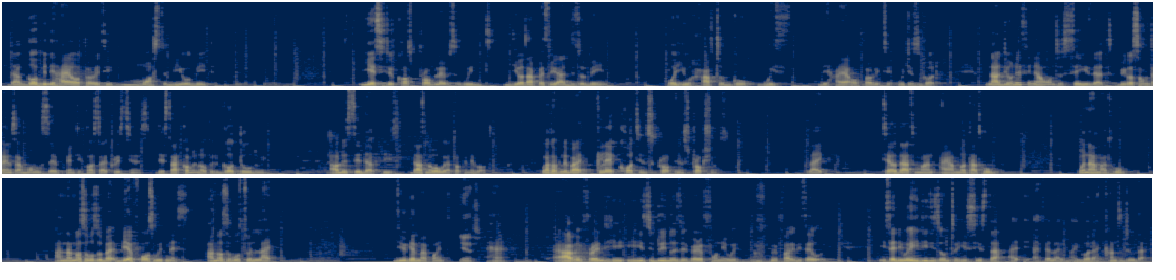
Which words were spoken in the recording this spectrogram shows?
that God being the higher authority must be obeyed. Yes, it will cause problems with the other person you are disobeying, but you have to go with the higher authority, which is God. Now, the only thing I want to say is that because sometimes amongst uh, Pentecostal Christians, they start coming up with God told me. I always say that, please, that's not what we are talking about. We are talking about clear cut instru- instructions. Like, tell that man I am not at home when I'm at home. And I'm not supposed to be- bear false witness. I'm not supposed to lie. Do you get my point? Yes. I have a friend, he, he used to do it in a very funny way. in fact, he said, he said the way he did his own to his sister, I, I felt like, my God, I can't do that.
